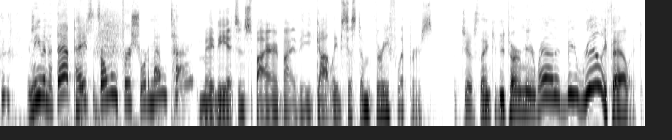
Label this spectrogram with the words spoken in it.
And even at that pace, it's only for a short amount of time. Maybe it's inspired by the Gottlieb System 3 flippers. Just think if you turn me around, it'd be really phallic.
